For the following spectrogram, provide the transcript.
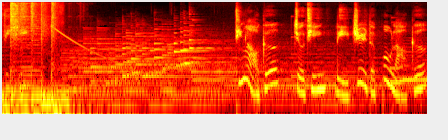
第一。听老歌就听李志的不老歌，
